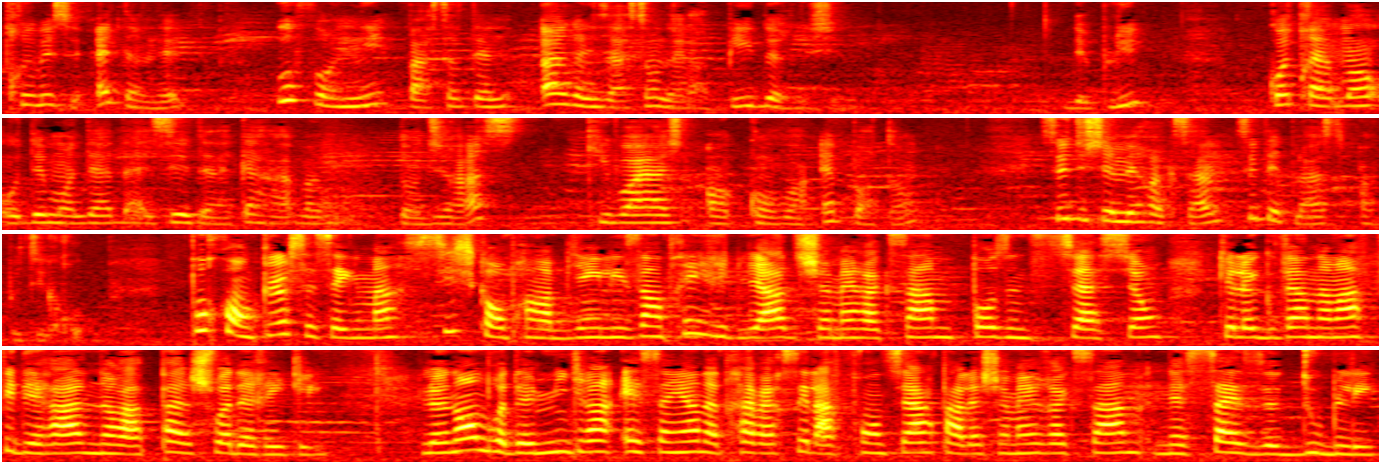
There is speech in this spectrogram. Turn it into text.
trouvée sur Internet ou fournie par certaines organisations de leur pays d'origine. De plus, contrairement aux demandeurs d'asile de la caravane d'Honduras, qui voyagent en convoi important, ceux du chemin Roxane se déplacent en petits groupes. Pour conclure ce segment, si je comprends bien, les entrées irrégulières du chemin Roxham posent une situation que le gouvernement fédéral n'aura pas le choix de régler. Le nombre de migrants essayant de traverser la frontière par le chemin Roxham ne cesse de doubler.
